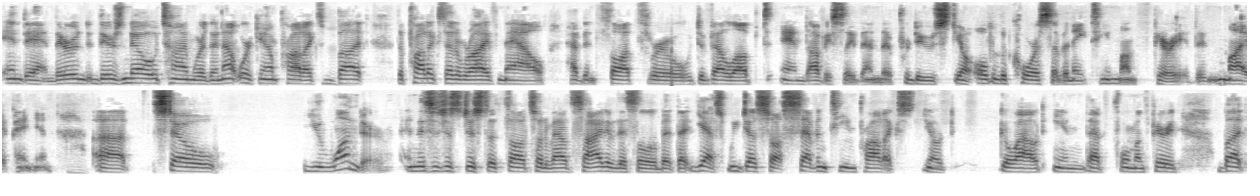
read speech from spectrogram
end to end. There there's no time where they're not working on products, hmm. but the products that arrive now have been thought through, developed, and obviously then they're produced, you know, over the course of an 18 month period, in my opinion. Hmm. Uh, so you wonder, and this is just just a thought sort of outside of this a little bit, that yes, we just saw 17 products, you know, go out in that four month period, but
